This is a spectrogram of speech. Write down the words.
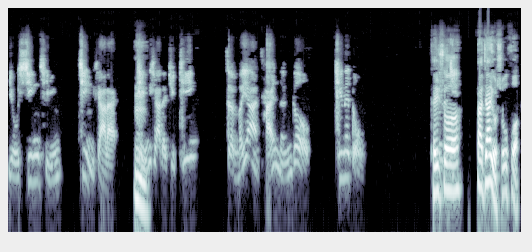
有心情静下来，停下来去听，怎么样才能够听得懂？可以说大家有收获，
